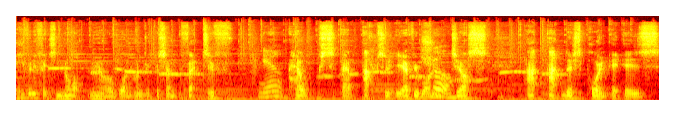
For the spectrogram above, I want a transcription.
even if it's not you know a 100% effective yeah helps uh, absolutely everyone Sure. just at, at this point it is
